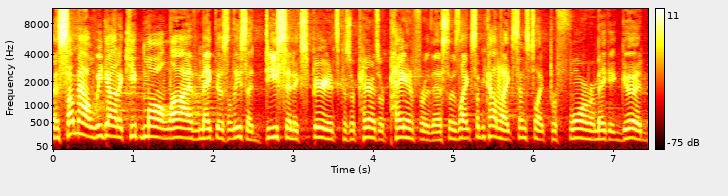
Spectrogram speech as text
And somehow we got to keep them all alive and make this at least a decent experience because their parents are paying for this. So there's like some kind of like sense to like perform or make it good.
